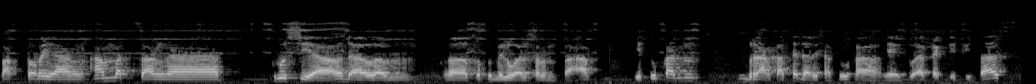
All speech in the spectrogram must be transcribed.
faktor yang amat sangat krusial dalam uh, kepemiluan serentak itu kan berangkatnya dari satu hal yaitu efektivitas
